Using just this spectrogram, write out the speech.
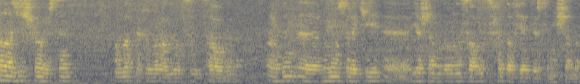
Allah acil şifa versin. Allah tekrar razı olsun. Sağ olun. Rabbim e, bundan sonraki e, yaşamında ona sağlık, sıhhat, afiyet versin inşallah.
